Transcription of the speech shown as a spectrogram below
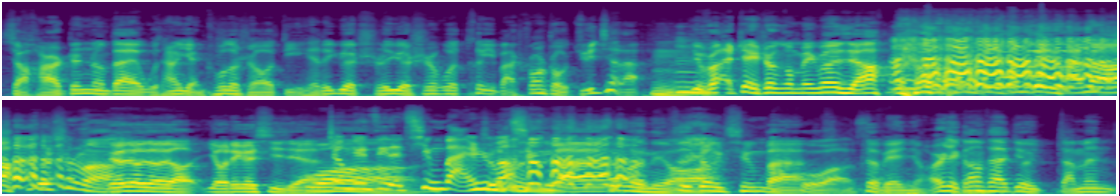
小孩儿真正在舞台上演出的时候，底下的乐池的乐师会特意把双手举起来，嗯。就说：“哎，这事儿跟我没关系啊，他们自己弹的啊。是吗”有有有有有这个细节，证明自己的清白是吧？清白。这么牛自证清白，哇特别牛。而且刚才就咱们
